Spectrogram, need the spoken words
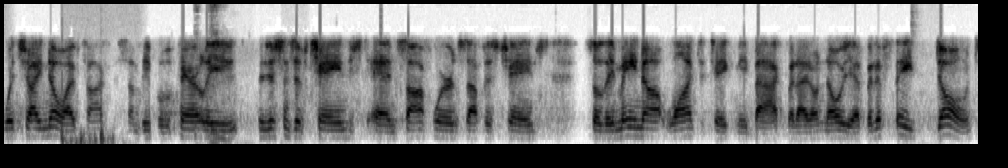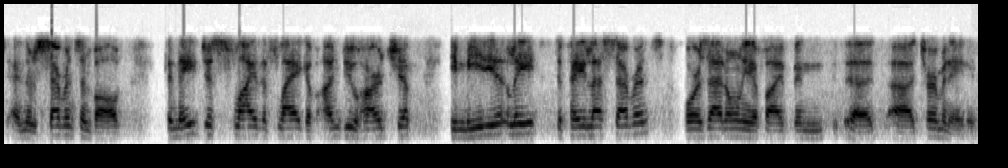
which I know I've talked to some people, apparently positions have changed and software and stuff has changed, so they may not want to take me back, but I don't know yet. But if they don't, and there's severance involved, can they just fly the flag of undue hardship immediately to pay less severance? or is that only if I've been uh, uh, terminated?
